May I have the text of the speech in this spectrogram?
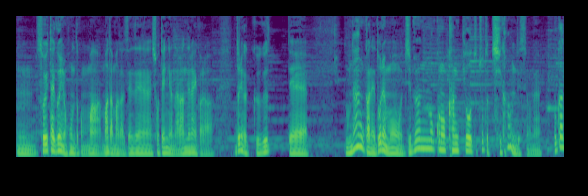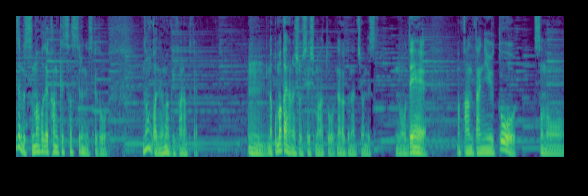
うん、そういう類の本とかもまあ、まだまだ全然書店には並んでないから、とにかくググって、でもなんかね、どれも自分のこの環境とちょっと違うんですよね。僕は全部スマホで完結させるんですけど、なんかね、うまくいかなくて。うん、まあ、細かい話をしてしまうと長くなっちゃうんです。ので、まあ、簡単に言うと、その、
